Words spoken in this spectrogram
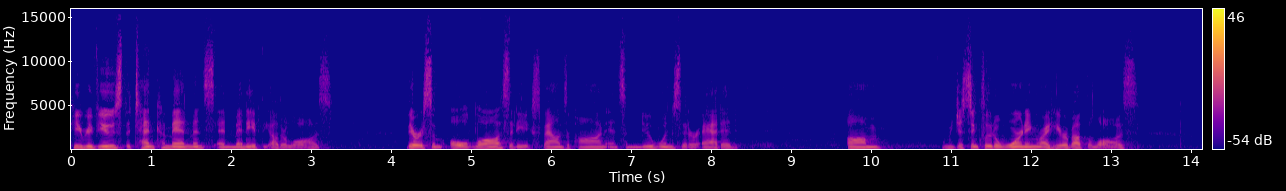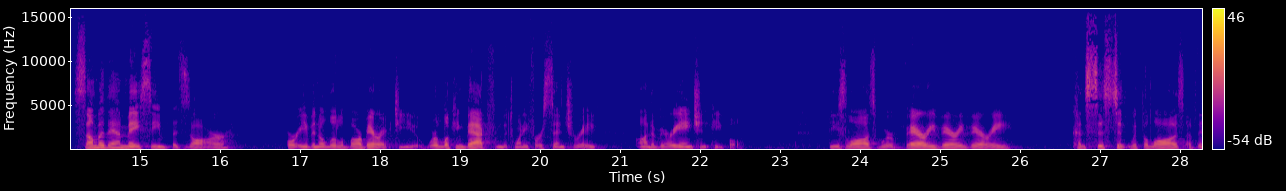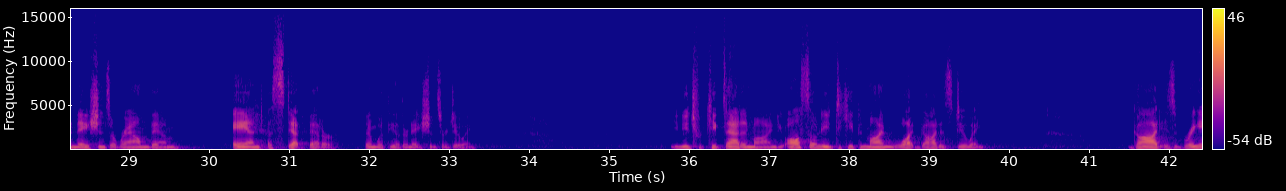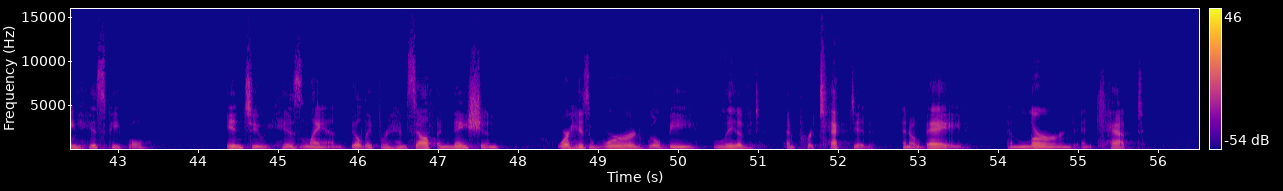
He reviews the Ten Commandments and many of the other laws. There are some old laws that he expounds upon and some new ones that are added. Um, let me just include a warning right here about the laws. Some of them may seem bizarre or even a little barbaric to you. We're looking back from the 21st century on a very ancient people. These laws were very, very, very consistent with the laws of the nations around them and a step better than what the other nations are doing. You need to keep that in mind. You also need to keep in mind what God is doing. God is bringing his people into his land, building for himself a nation where his word will be lived and protected and obeyed and learned and kept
